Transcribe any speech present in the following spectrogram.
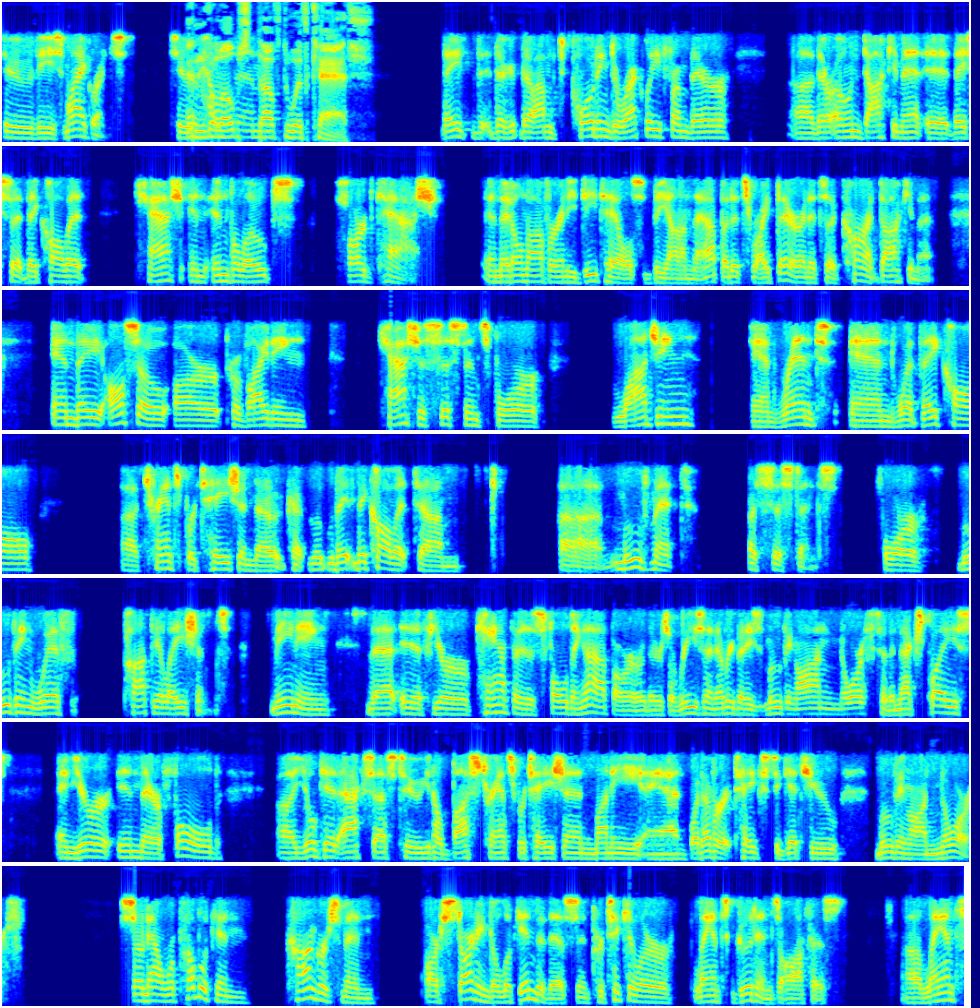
to these migrants. To envelopes stuffed with cash. They, they're, they're, I'm quoting directly from their uh, their own document. Uh, they said they call it cash in envelopes, hard cash, and they don't offer any details beyond that. But it's right there, and it's a current document. And they also are providing cash assistance for lodging and rent and what they call uh, transportation. Uh, they, they call it um, uh, movement assistance for moving with populations, meaning that if your camp is folding up or there's a reason everybody's moving on north to the next place and you're in their fold, uh, you'll get access to you know bus transportation, money, and whatever it takes to get you moving on north. So now Republican congressmen are starting to look into this. In particular, Lance Gooden's office. Uh, Lance,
